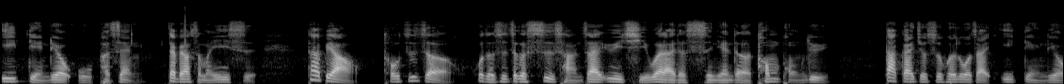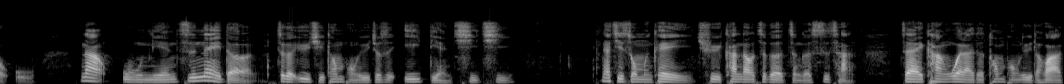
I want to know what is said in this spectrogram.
一点六五 percent，代表什么意思？代表投资者或者是这个市场在预期未来的十年的通膨率，大概就是会落在一点六五。那五年之内的这个预期通膨率就是一点七七。那其实我们可以去看到这个整个市场在看未来的通膨率的话，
